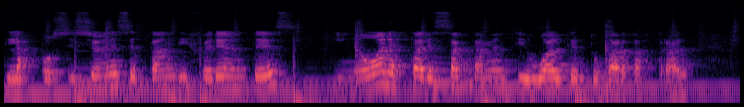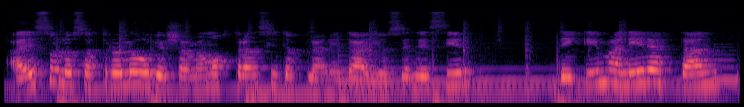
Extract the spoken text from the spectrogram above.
las posiciones están diferentes y no van a estar exactamente igual que en tu carta astral. A eso los astrólogos le llamamos tránsitos planetarios, es decir, de qué manera están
